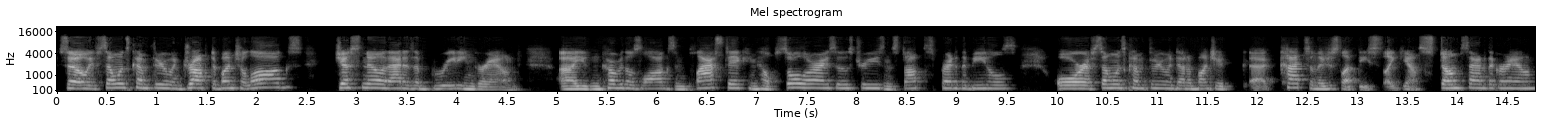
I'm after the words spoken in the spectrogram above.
So if someone's come through and dropped a bunch of logs, just know that is a breeding ground. Uh, you can cover those logs in plastic and help solarize those trees and stop the spread of the beetles. Or if someone's come through and done a bunch of uh, cuts and they just left these like, you know, stumps out of the ground,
